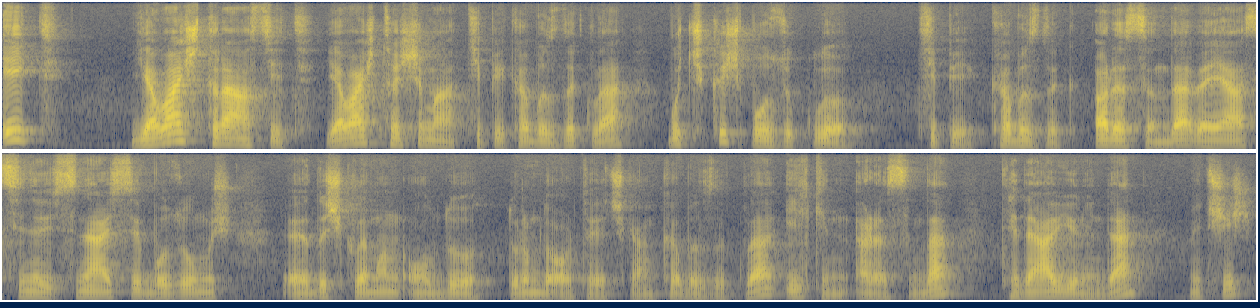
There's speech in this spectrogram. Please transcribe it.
ilk yavaş transit, yavaş taşıma tipi kabızlıkla bu çıkış bozukluğu tipi kabızlık arasında veya sinir, sinerjisi bozulmuş e, dışkılamanın olduğu durumda ortaya çıkan kabızlıkla ilkinin arasında tedavi yönünden müthiş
